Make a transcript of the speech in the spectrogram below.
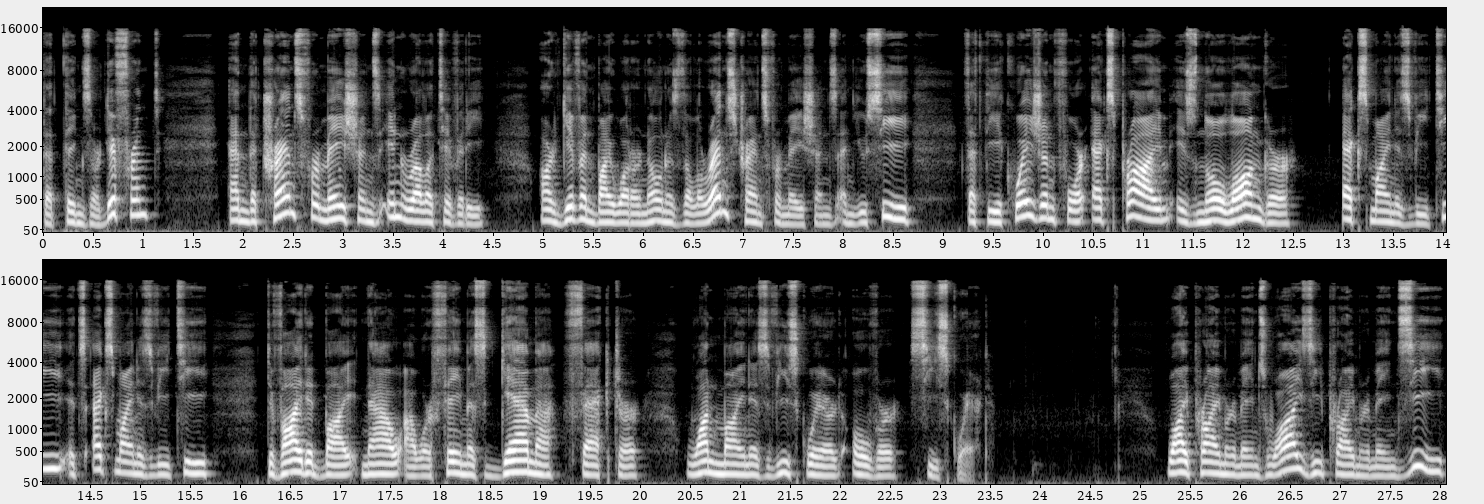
that things are different, and the transformations in relativity are given by what are known as the Lorentz transformations, and you see that the equation for x prime is no longer x minus vt, it's x minus vt divided by now our famous gamma factor, 1 minus v squared over c squared. y prime remains y, z prime remains z,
